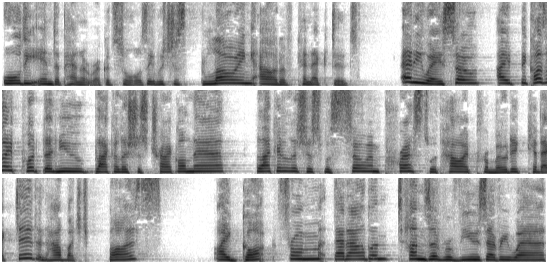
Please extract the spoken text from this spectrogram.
all the independent record stores. It was just blowing out of connected. Anyway, so I, because I put the new Blackalicious track on there, Blackalicious was so impressed with how I promoted connected and how much buzz I got from that album. Tons of reviews everywhere,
